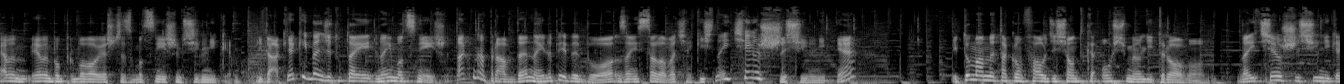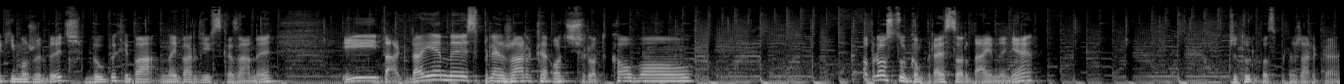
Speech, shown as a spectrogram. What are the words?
ja bym, ja bym popróbował jeszcze z mocniejszym silnikiem. I tak, jaki będzie tutaj najmocniejszy? Tak naprawdę najlepiej by było zainstalować jakiś najcięższy silnik, nie? I tu mamy taką V10 8-litrową. Najcięższy silnik jaki może być, byłby chyba najbardziej wskazany. I tak, dajemy sprężarkę odśrodkową. Po prostu kompresor dajmy, nie? Czy turbo sprężarkę?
